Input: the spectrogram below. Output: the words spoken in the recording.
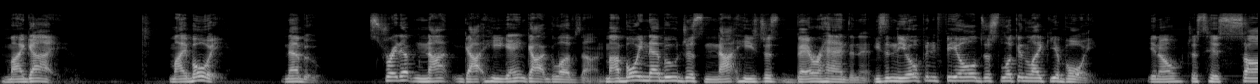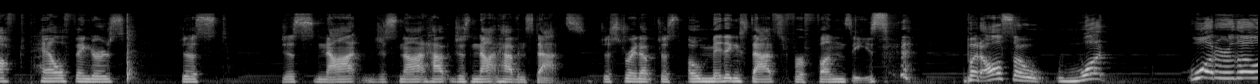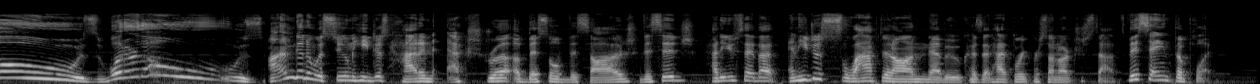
my guy my boy Nebu straight up not got he ain't got gloves on. My boy Nebu just not he's just barehanding it. He's in the open field just looking like your boy. You know just his soft pale fingers just just not just not have just not having stats. Just straight up just omitting stats for funsies. But also what what are those? What are those? I'm to assume he just had an extra abyssal visage visage? How do you say that? And he just slapped it on Nebu because it had three percent archer stats. This ain't the play.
